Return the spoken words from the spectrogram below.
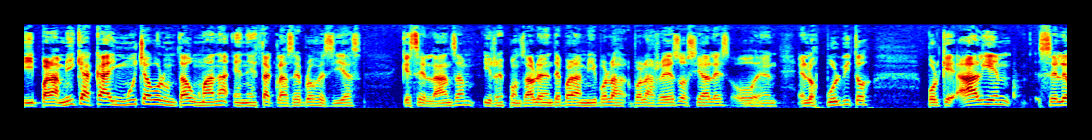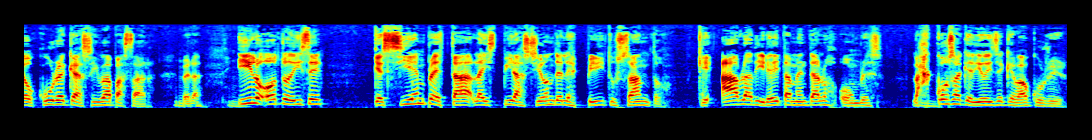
Y para mí que acá hay mucha voluntad humana en esta clase de profecías que se lanzan irresponsablemente para mí por, la- por las redes sociales o en, en los púlpitos, porque a alguien se le ocurre que así va a pasar, ¿verdad? Y lo otro dice que siempre está la inspiración del Espíritu Santo, que habla directamente a los hombres las cosas que Dios dice que va a ocurrir.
